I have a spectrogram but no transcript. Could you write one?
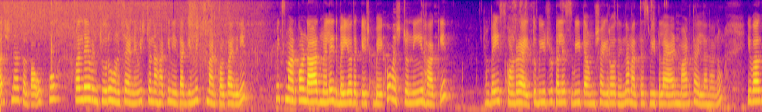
ಅರಿಶಿನ ಸ್ವಲ್ಪ ಉಪ್ಪು, ಒಂದೇ ಒಂಚೂರು ಹುಣಸೆ ಹಣ್ಣು ಇವಿಷ್ಟನ್ನು ಹಾಕಿ ನೀಟಾಗಿ ಮಿಕ್ಸ್ ಮಾಡ್ಕೊಳ್ತಾ ಇದ್ದೀನಿ. ಮಿಕ್ಸ್ ಮಾಡ್ಕೊಂಡು ಆದಮೇಲೆ ಇದು ಬೇಯೋದಕ್ಕೆ ಎಷ್ಟು ಬೇಕೋ ಅಷ್ಟು ನೀರು ಹಾಕಿ ಬೇಯಿಸ್ಕೊಂಡ್ರೆ ಆಯಿತು. ಬೀಟ್ರೂಟಲ್ಲೇ ಸ್ವೀಟ್ ಅಂಶ ಇರೋದ್ರಿಂದ ಮತ್ತೆ ಸ್ವೀಟೆಲ್ಲ ಆ್ಯಡ್ ಮಾಡ್ತಾ ಇಲ್ಲ ನಾನು. ಇವಾಗ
